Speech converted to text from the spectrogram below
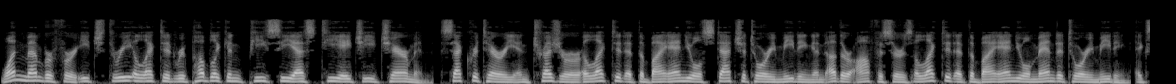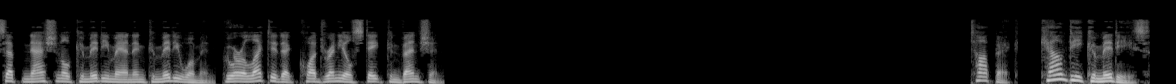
one member for each three elected Republican PCSTHE chairman, secretary and treasurer elected at the biannual statutory meeting and other officers elected at the biannual mandatory meeting except national committeeman and committeewoman, who are elected at quadrennial state convention. County committees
